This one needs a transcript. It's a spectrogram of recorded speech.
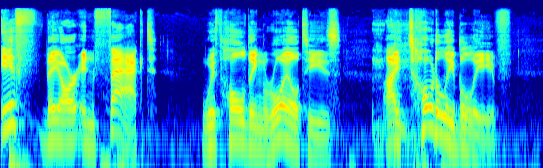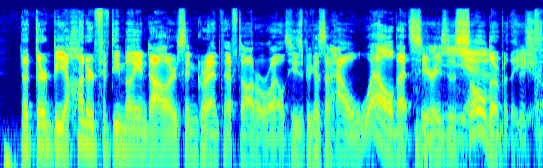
if they are in fact withholding royalties, I totally believe that there'd be 150 million dollars in Grand Theft Auto royalties because of how well that series has Yeah, sold over the years. sure.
